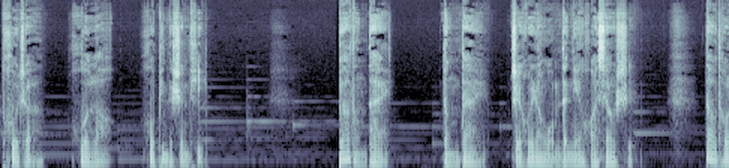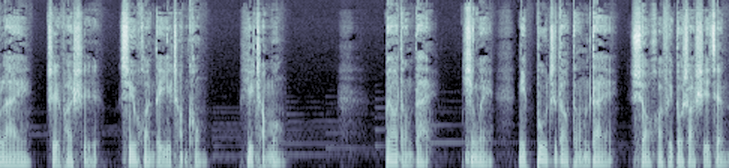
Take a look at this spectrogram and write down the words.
拖着或老或病的身体。不要等待，等待只会让我们的年华消失，到头来只怕是虚幻的一场空，一场梦。不要等待，因为你不知道等待需要花费多少时间，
